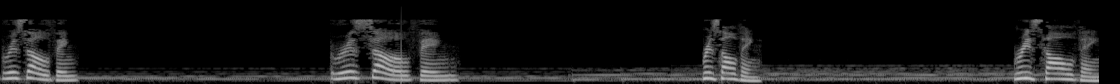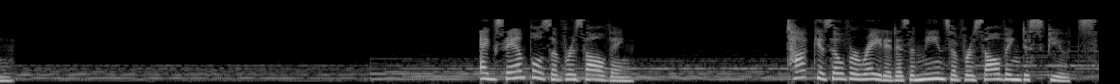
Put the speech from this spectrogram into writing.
resolving. Resolving. Resolving. Resolving. Examples of resolving. Talk is overrated as a means of resolving disputes.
